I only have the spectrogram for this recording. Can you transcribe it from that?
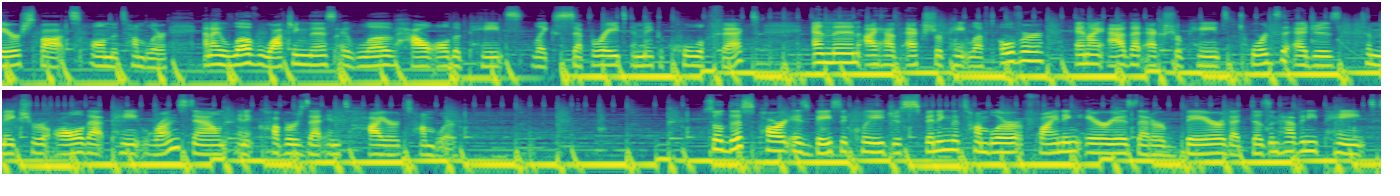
bare spots on the tumbler. And I love watching this. I love how all the paints like separate and make a cool effect. And then I have extra paint left over and I add that extra paint towards the edges to make sure all that paint runs down and it covers that entire tumbler. So this part is basically just spinning the tumbler, finding areas that are bare, that doesn't have any paint,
